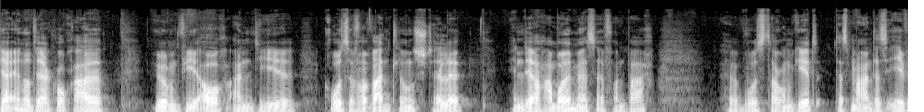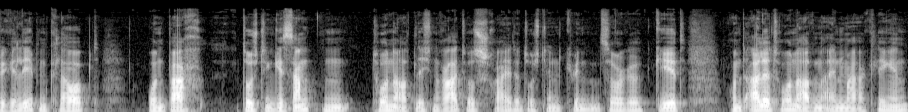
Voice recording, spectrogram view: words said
Mich erinnert der Choral irgendwie auch an die große Verwandlungsstelle in der Hamollmesse von Bach, äh, wo es darum geht, dass man an das ewige Leben glaubt und Bach durch den gesamten tonartlichen Radius schreitet, durch den Quintenzirkel geht und alle Tonarten einmal erklingen,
